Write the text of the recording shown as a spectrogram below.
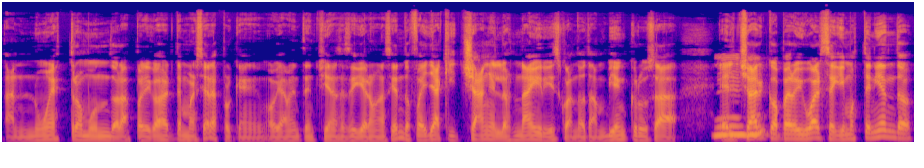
a nuestro mundo las películas de artes marciales, porque obviamente en China se siguieron haciendo. Fue Jackie Chan en los 90s cuando también cruza el charco, pero igual seguimos teniendo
